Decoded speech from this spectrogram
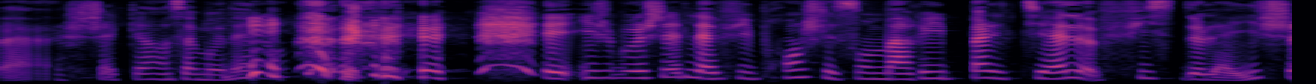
Bah, chacun sa monnaie. hein. et Ishbosheth la fit prendre chez son mari Paltiel, fils de Laïch.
